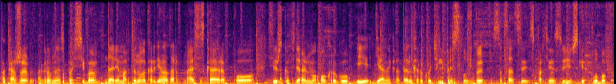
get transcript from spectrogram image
Пока же огромное спасибо Дарья Мартынова, координатор АССК РФ по Сибирскому федеральному округу, и Диана Кротенко, руководитель пресс-службы Ассоциации спортивных студенческих клубов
